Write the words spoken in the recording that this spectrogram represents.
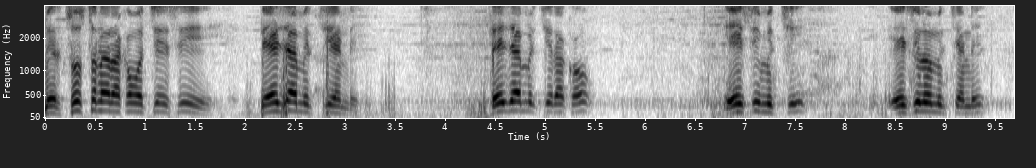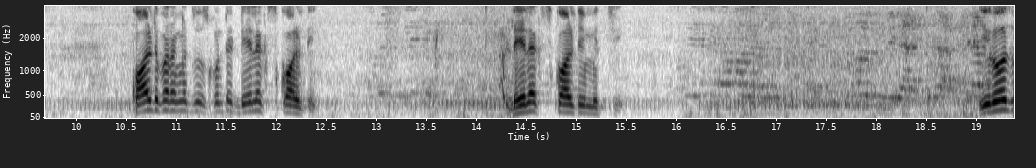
మీరు చూస్తున్న రకం వచ్చేసి తేజ మిర్చి అండి. తేజ మిర్చి రకం ఏసీ మిర్చి ఏసీలో మిర్చి అండి. క్వాలిటీ పరంగా చూసుకుంటే డీలక్స్ క్వాలిటీ. డీలక్స్ క్వాలిటీ మిర్చి. ఈరోజు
